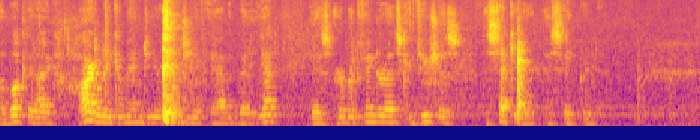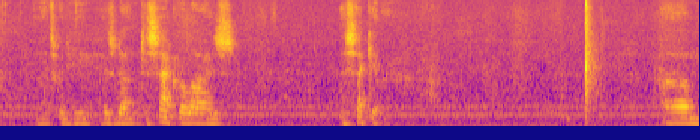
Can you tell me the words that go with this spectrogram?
A book that I heartily commend to your attention if you haven't read it yet is Herbert Fingarette's Confucius, The Secular is Sacred. And that's what he has done, to sacralize the secular. Um,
